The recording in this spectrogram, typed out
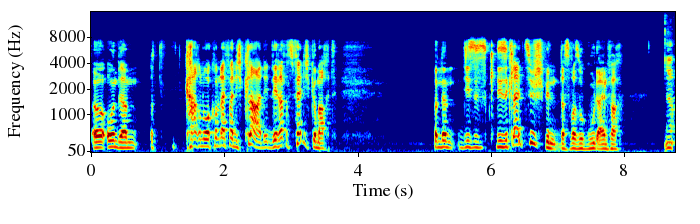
äh, und ähm, Karanor kommt einfach nicht klar. Den, den hat das fertig gemacht. Und dann dieses, diese kleinen Zwischenspielen, das war so gut einfach. ja.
